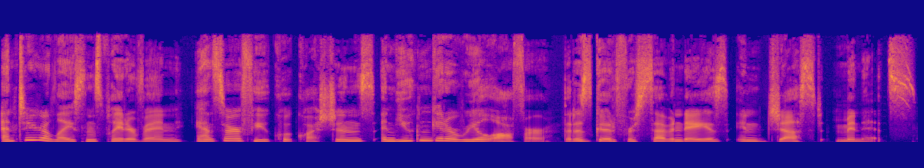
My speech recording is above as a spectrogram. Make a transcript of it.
Enter your license plate or VIN, answer a few quick questions, and you can get a real offer that is good for seven days in just minutes.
